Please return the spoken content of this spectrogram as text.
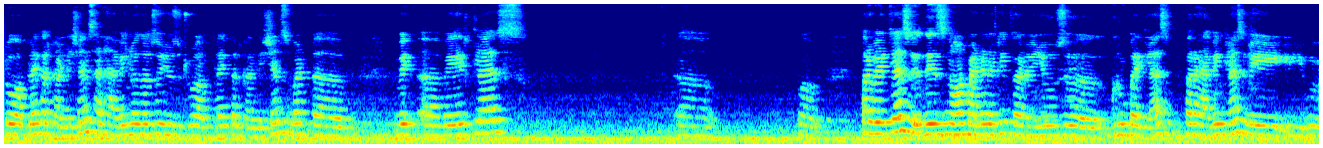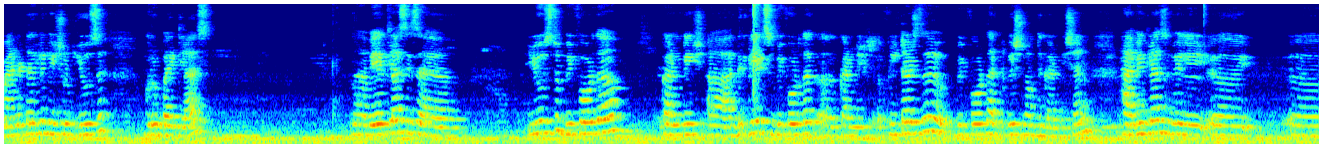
to apply for conditions and having class also used to apply for conditions but uh, uh, where class uh, uh, for where class this is not mandatory for use uh, group by class for having class we mandatorily we should use group by class uh, where class is used before the condition uh, aggregates before the uh, condition filters before the aggregation of the condition having class will uh, uh,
